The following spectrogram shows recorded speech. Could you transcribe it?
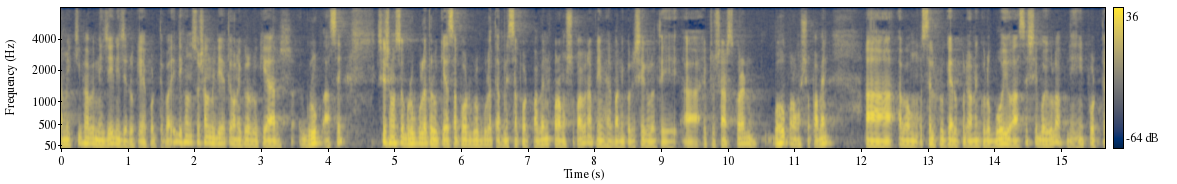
আমি কীভাবে নিজেই নিজে রুকিয়া করতে পারি। দেখুন, সোশ্যাল মিডিয়াতে অনেকগুলো রুকিয়ার গ্রুপ আছে সেই সমস্ত গ্রুপগুলোতে রুকিয়া সাপোর্ট, গ্রুপগুলোতে আপনি সাপোর্ট পাবেন, পরামর্শ পাবেন, আপনি মেহরবানি করে সেগুলোতে একটু সার্চ করেন, বহু পরামর্শ পাবেন এবং সেলফ রুকিয়ার উপরে অনেকগুলো বইও আছে, সে বইগুলো আপনি পড়তে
